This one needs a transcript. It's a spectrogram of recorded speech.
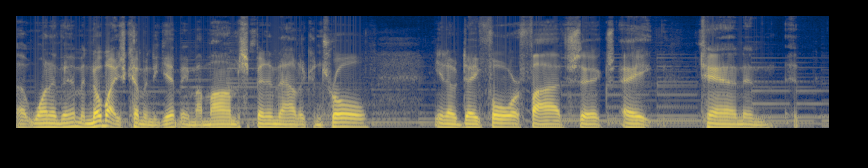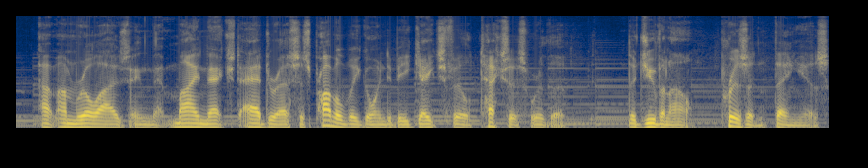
uh, one of them, and nobody's coming to get me. My mom's spinning out of control. You know, day four, five, six, eight, ten, and I'm realizing that my next address is probably going to be Gatesville, Texas, where the, the juvenile prison thing is.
